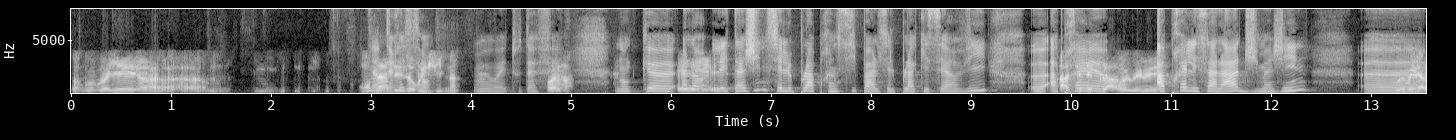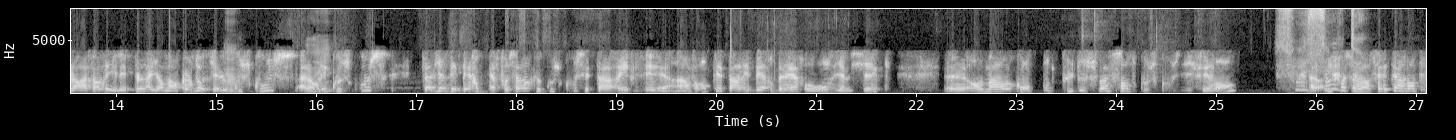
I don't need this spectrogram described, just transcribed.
Donc vous voyez, euh, on a des origines. Oui, oui, tout à fait. Donc, euh, alors, l'étagine, c'est le plat principal, c'est le plat qui est servi euh, ah, après, après les salades, j'imagine. Euh, oui, oui, alors attendez, les plats, il y en a encore d'autres. Il y a le ah. couscous. Alors, les couscous, ça vient des Berbères. Il faut savoir que le couscous a été inventé par les Berbères au XIe siècle. en Maroc, on compte plus de 60 couscous différents. 60 Alors, il faut savoir, ça a été inventé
